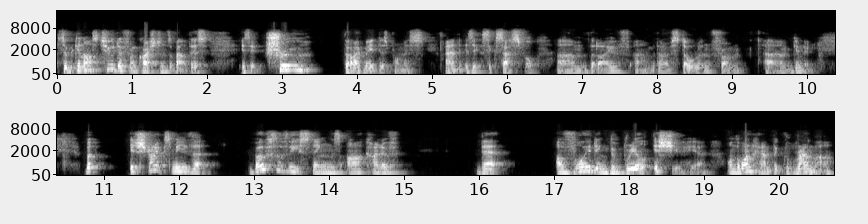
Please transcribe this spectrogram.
So we can ask two different questions about this. Is it true that I've made this promise? And is it successful um, that I've um, that I've stolen from um, Gunhild? But it strikes me that both of these things are kind of they're avoiding the real issue here. On the one hand, the grammar,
